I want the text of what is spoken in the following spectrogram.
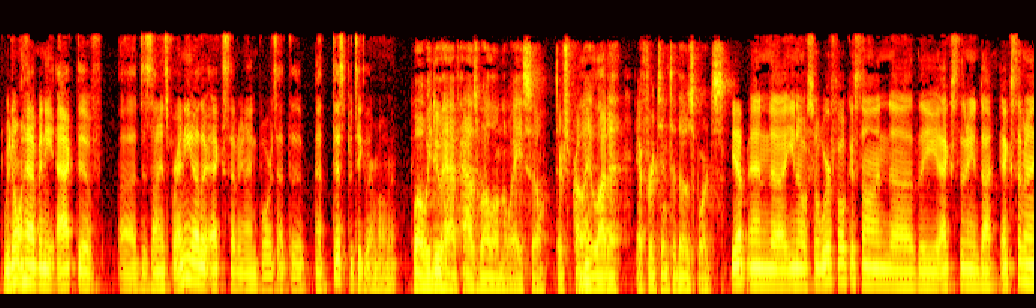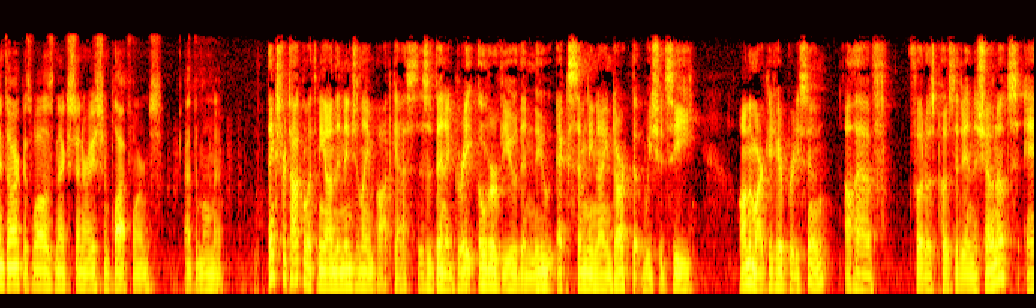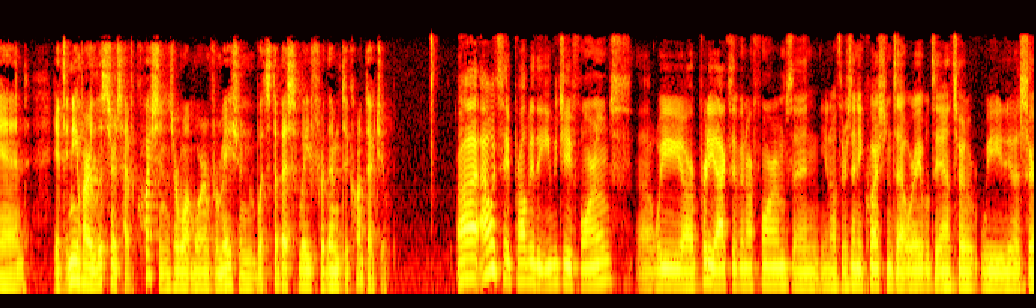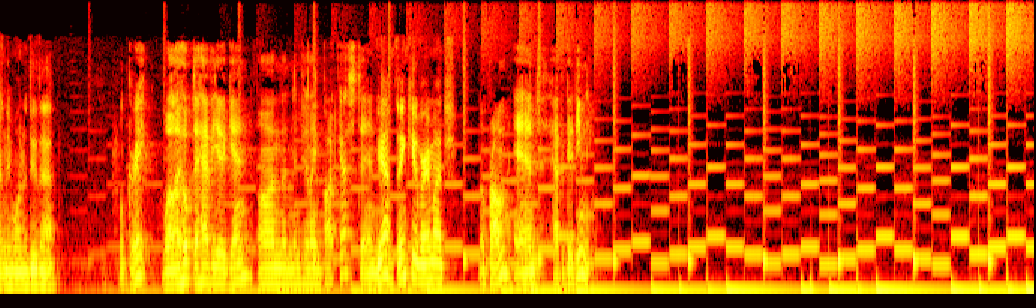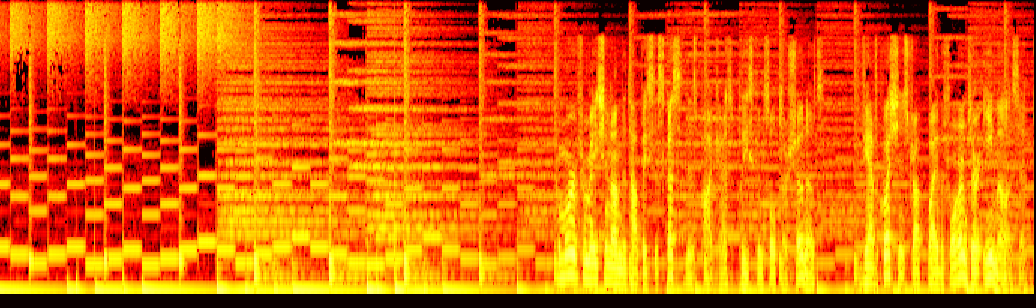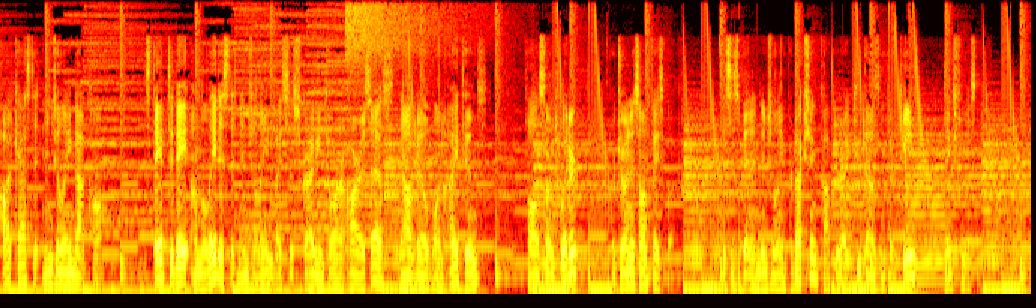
We don't have any active uh, designs for any other X79 boards at the at this particular moment. Well, we do have Haswell on the way, so there's probably mm-hmm. a lot of effort into those boards. Yep, and uh, you know, so we're focused on uh, the X79 X79 Dark as well as next generation platforms at the moment. Thanks for talking with me on the Ninjalane podcast. This has been a great overview of the new X79 Dark that we should see on the market here pretty soon. I'll have photos posted in the show notes and if any of our listeners have questions or want more information, what's the best way for them to contact you? Uh, I would say probably the EVGA forums. Uh, we are pretty active in our forums, and you know if there's any questions that we're able to answer, we uh, certainly want to do that. Well, great. Well, I hope to have you again on the Ninjalane podcast. And yeah, thank you very much. No problem. And have a good evening. For more information on the topics discussed in this podcast, please consult our show notes. If you have questions, drop by the forums or email us at podcast at ninjalane.com. Stay up to date on the latest at Ninjalane by subscribing to our RSS, now available on iTunes. Follow us on Twitter or join us on Facebook. This has been a Ninjalane production, copyright 2013. Thanks for listening.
